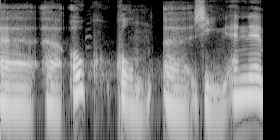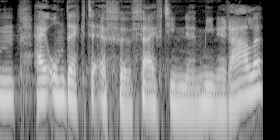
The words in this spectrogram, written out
uh, uh, ook kon zien. En um, hij ontdekte even 15 mineralen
